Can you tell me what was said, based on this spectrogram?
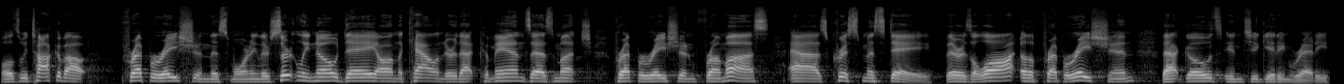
Well, as we talk about preparation this morning. There's certainly no day on the calendar that commands as much preparation from us as Christmas Day. There is a lot of preparation that goes into getting ready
